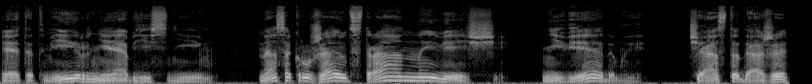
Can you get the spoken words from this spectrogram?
«Этот мир необъясним. Нас окружают странные вещи, неведомые, часто даже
